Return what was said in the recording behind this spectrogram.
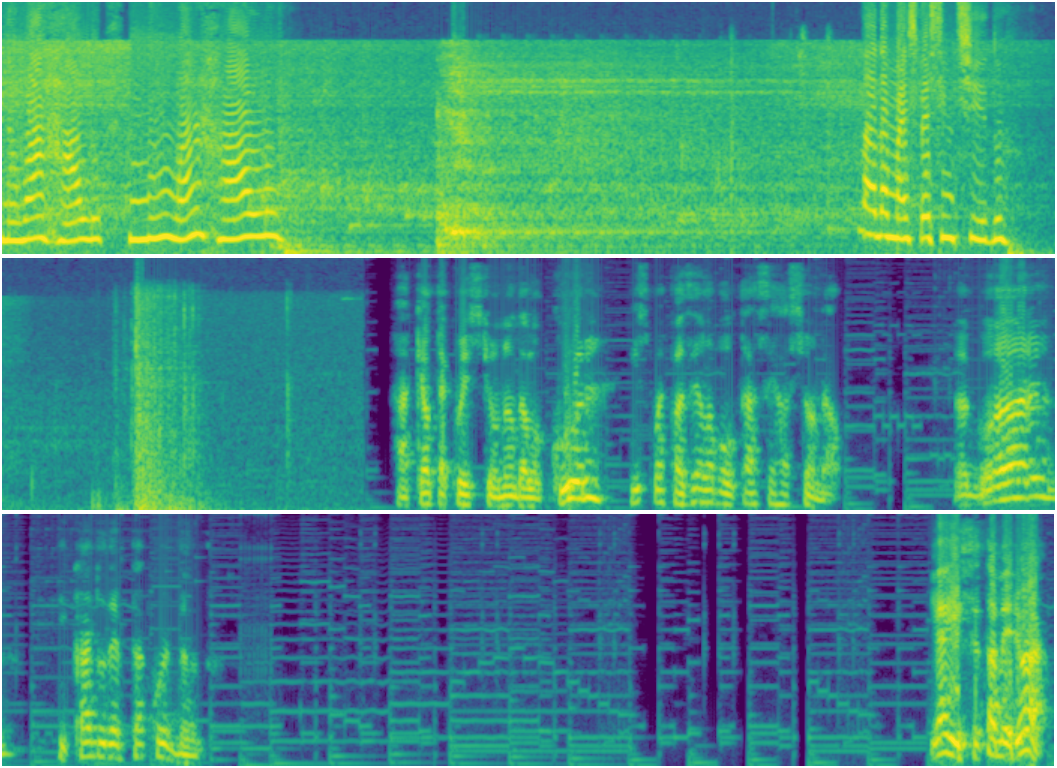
Não há ralo, não há ralo. Nada mais faz sentido. Raquel tá questionando a loucura, isso vai fazer ela voltar a ser racional. Agora, Ricardo deve estar acordando. E aí, você tá melhor?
